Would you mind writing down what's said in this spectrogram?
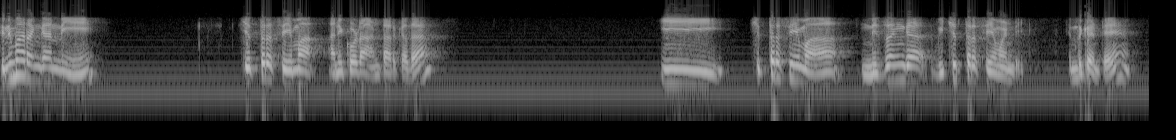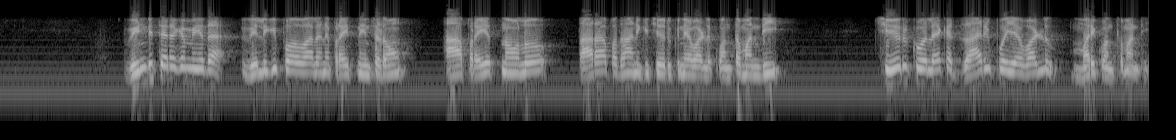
సినిమా రంగాన్ని చిత్రసీమ అని కూడా అంటారు కదా. ఈ చిత్రసీమ నిజంగా విచిత్ర సీమ అండి ఎందుకంటే వెండి తెరగ మీద వెలిగిపోవాలని ప్రయత్నించడం ఆ ప్రయత్నంలో తారాపదానికి చేరుకునే వాళ్ళు కొంతమంది చేరుకోలేక జారిపోయే వాళ్ళు మరికొంతమంది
